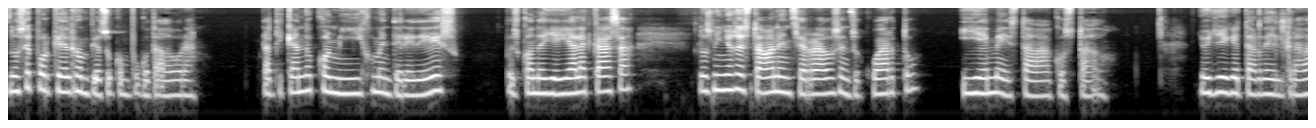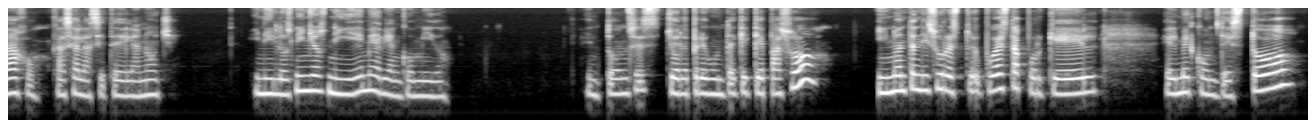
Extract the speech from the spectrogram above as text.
No sé por qué él rompió su computadora. Platicando con mi hijo me enteré de eso, pues cuando llegué a la casa los niños estaban encerrados en su cuarto y M estaba acostado. Yo llegué tarde del trabajo, casi a las 7 de la noche, y ni los niños ni M habían comido. Entonces yo le pregunté que qué pasó y no entendí su respuesta porque él, él me contestó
